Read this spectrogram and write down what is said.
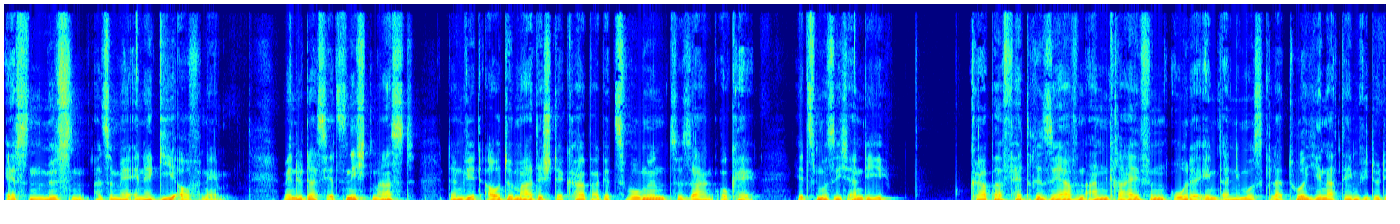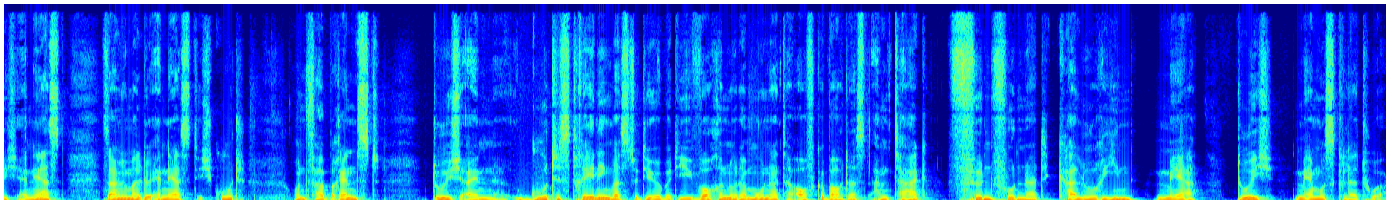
essen müssen, also mehr Energie aufnehmen. Wenn du das jetzt nicht machst, dann wird automatisch der Körper gezwungen zu sagen, okay, jetzt muss ich an die Körperfettreserven angreifen oder eben an die Muskulatur, je nachdem, wie du dich ernährst. Sagen wir mal, du ernährst dich gut und verbrennst durch ein gutes Training, was du dir über die Wochen oder Monate aufgebaut hast, am Tag 500 Kalorien mehr durch mehr Muskulatur.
